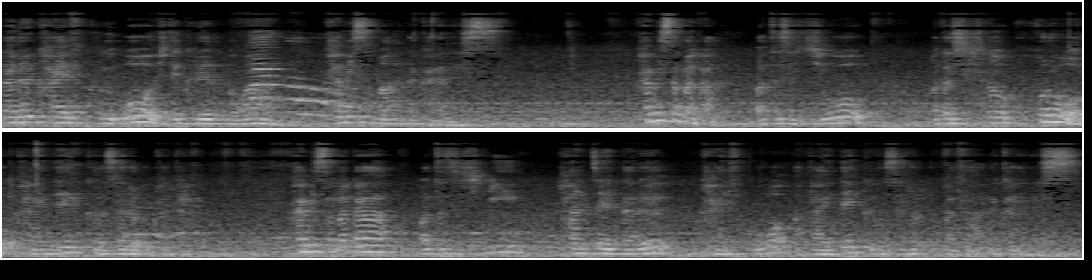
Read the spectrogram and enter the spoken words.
なる回復をしてくれるのは神様だからです。神様が私たちを私たちの心を変えてくださるお方。神様が私たちに完全なる回復を与えてくださるお方だからです。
